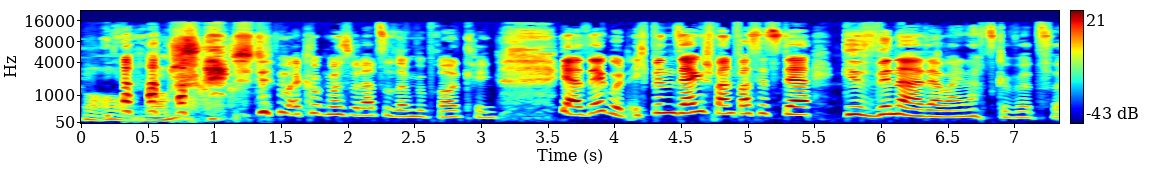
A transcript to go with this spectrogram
Stimmt, mal gucken, was wir da zusammen gebraut kriegen. Ja, sehr gut. Ich bin sehr gespannt, was jetzt der Gewinner der Weihnachtsgewürze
